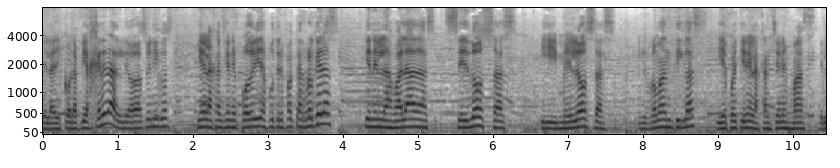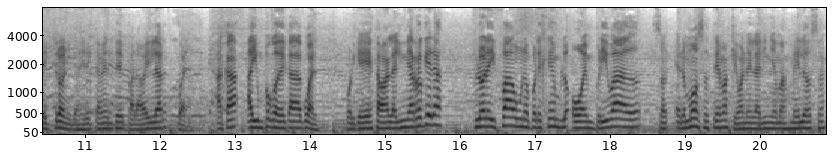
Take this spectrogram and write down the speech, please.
de la discografía general de Babasónicos, tienen las canciones podridas, putrefactas, rockeras, tienen las baladas sedosas y melosas y románticas, y después tienen las canciones más electrónicas directamente para bailar. Bueno, acá hay un poco de cada cual, porque esta va en la línea rockera, Flora y Fauno, por ejemplo, o en privado, son hermosos temas que van en la línea más melosa.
